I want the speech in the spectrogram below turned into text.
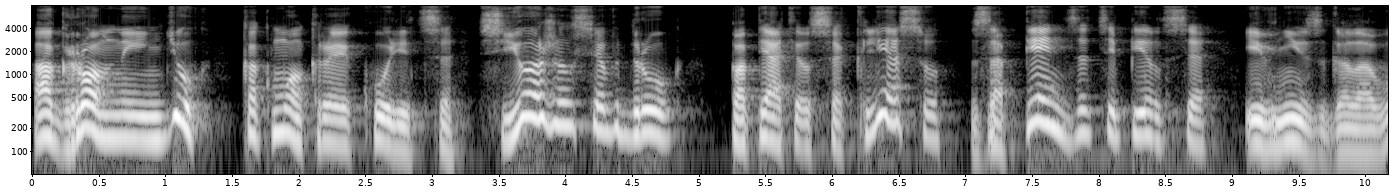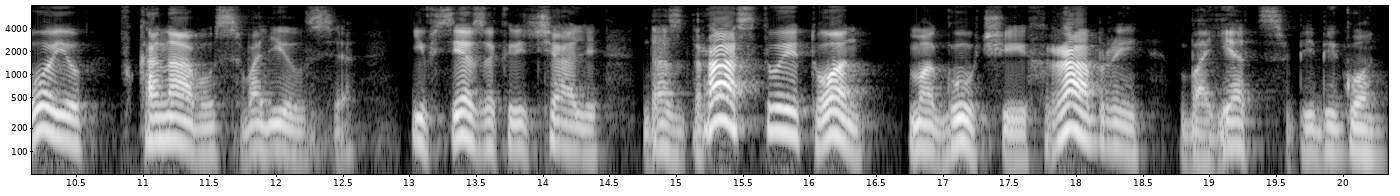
Огромный индюк, как мокрая курица, съежился вдруг, попятился к лесу, за пень зацепился и вниз головою в канаву свалился. И все закричали «Да здравствует он, могучий и храбрый, боец Бибигон.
